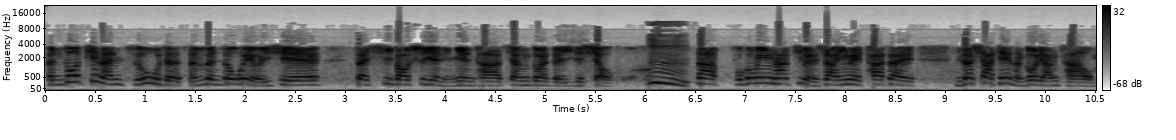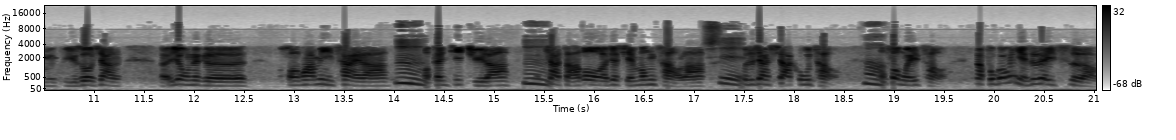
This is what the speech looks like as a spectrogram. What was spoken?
很多天然植物的成分都会有一些在细胞试验里面它相关的一些效果。嗯那蒲公英它基本上，因为它在你知道夏天很多凉茶，我们比如说像呃用那个黄花蜜菜啦，嗯。哦盆基菊啦，嗯。夏杂货啊就咸丰草啦，是。或者像夏枯草、嗯。哦凤尾草，那蒲公英也是类似啦。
